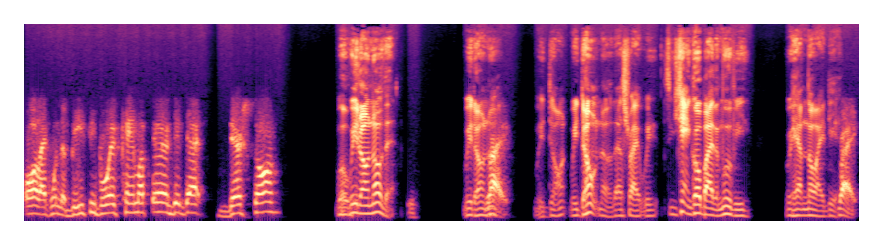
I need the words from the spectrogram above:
Or like when the Beastie Boys came up there and did that their song, Well, we don't know that. We don't know. right? We don't. We don't know. That's right. We you can't go by the movie. We have no idea. Right.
